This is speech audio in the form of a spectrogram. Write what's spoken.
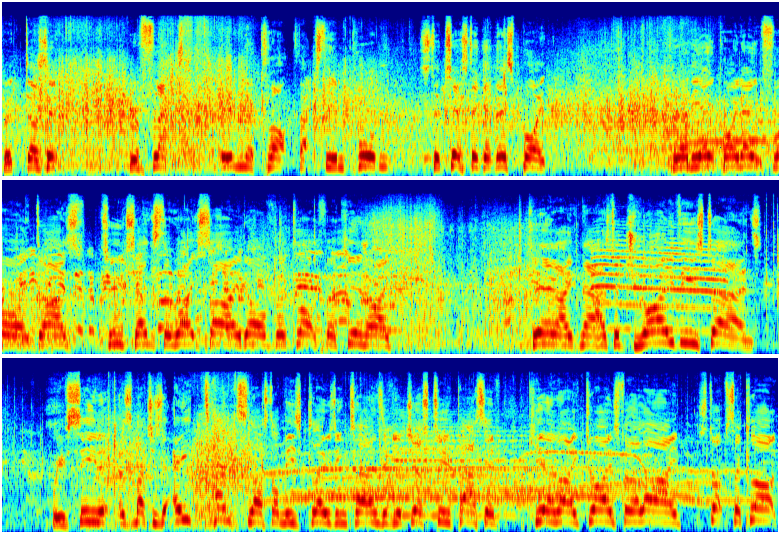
but does it reflect in the clock? That's the important statistic at this point. 38.84, it does. Two tenths the right side of the clock for Kienreich. Kierreich now has to drive these turns. We've seen as much as eight tenths lost on these closing turns if you're just too passive. Kienreich drives for the line, stops the clock,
